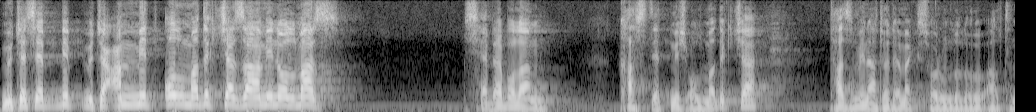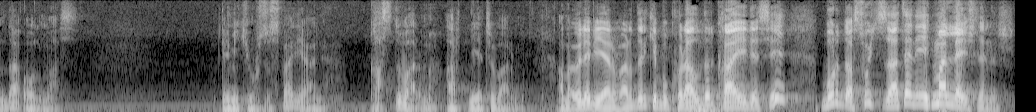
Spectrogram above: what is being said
Mütesebbip, müteammit olmadıkça zamin olmaz. Sebep olan, kastetmiş olmadıkça tazminat ödemek sorumluluğu altında olmaz. Deminki husus var yani. Kastı var mı? Art niyeti var mı? Ama öyle bir yer vardır ki bu kuraldır, kaidesi. Burada suç zaten ihmalle işlenir.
